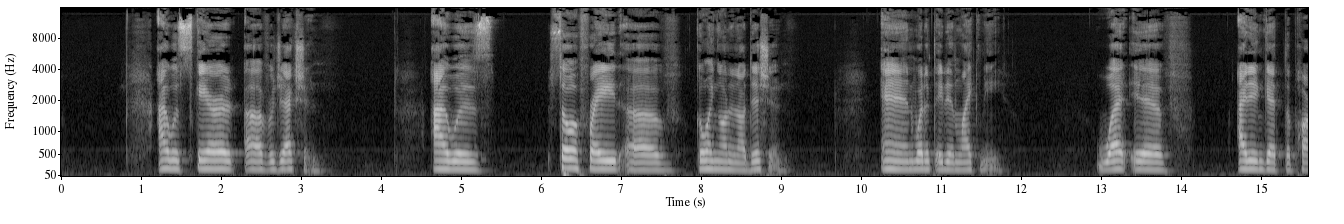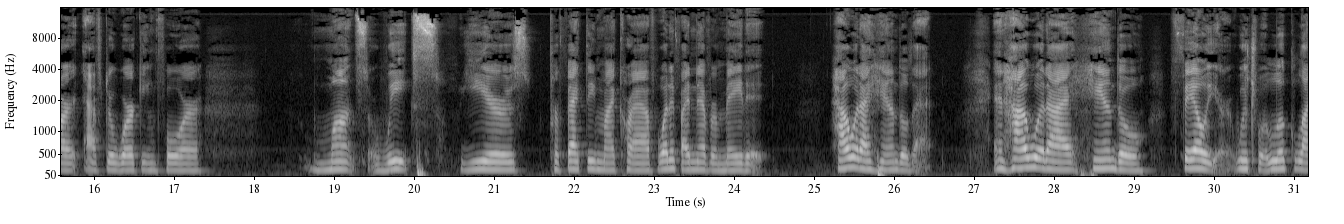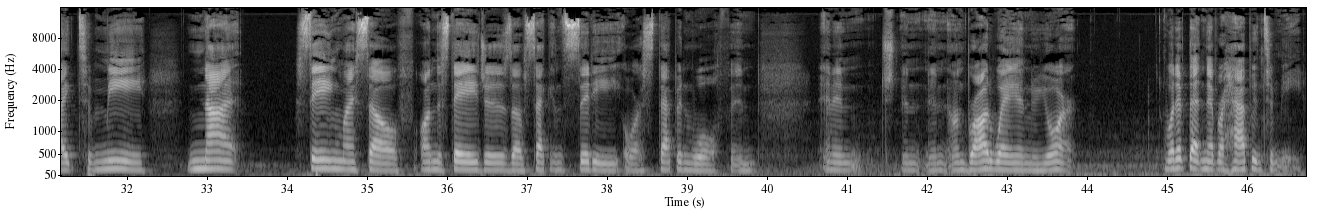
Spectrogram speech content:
I was scared of rejection. I was so afraid of going on an audition. And what if they didn't like me? What if I didn't get the part after working for months weeks, years, perfecting my craft? What if I never made it? How would I handle that? And how would I handle failure, which would look like to me not seeing myself on the stages of Second City or Steppenwolf and and in, in, in on Broadway in New York. What if that never happened to me?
